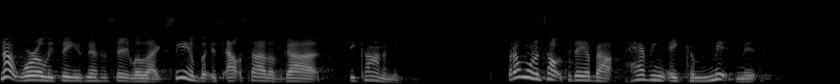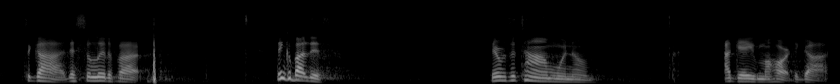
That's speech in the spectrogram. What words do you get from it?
not worldly things necessarily like sin, but it's outside of God's economy. But I want to talk today about having a commitment to God that's solidified. Think about this. There was a time when um, I gave my heart to God.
